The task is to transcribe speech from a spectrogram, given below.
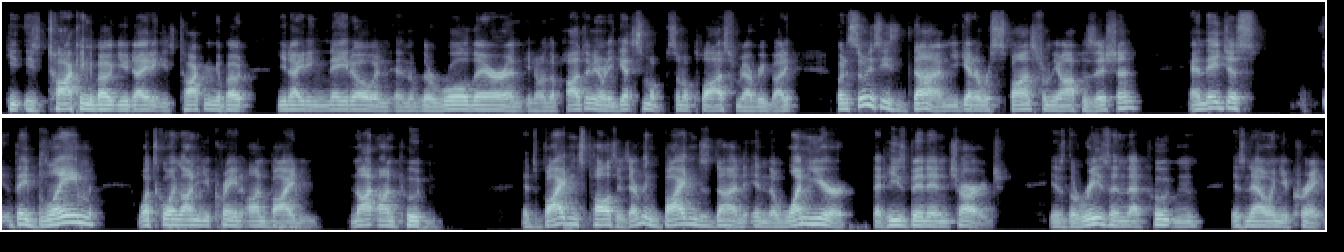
he, he's talking about uniting. He's talking about uniting NATO and, and their role there, and you know, in the positive. You know, and he gets some some applause from everybody. But as soon as he's done, you get a response from the opposition, and they just they blame what's going on in Ukraine on Biden, not on Putin. It's Biden's policies. Everything Biden's done in the one year that he's been in charge is the reason that Putin is now in Ukraine.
